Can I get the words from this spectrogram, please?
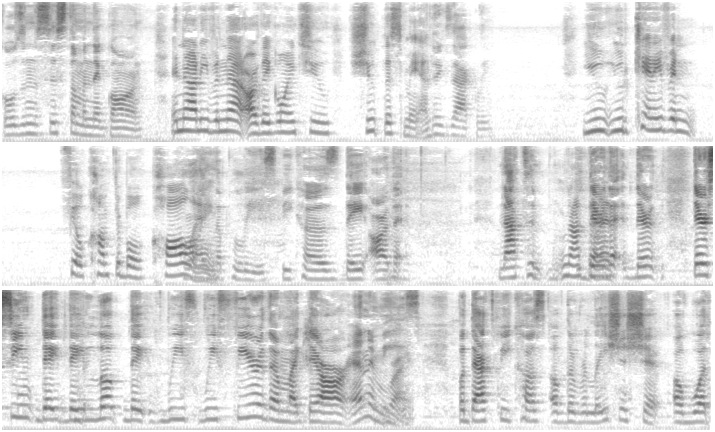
Goes in the system and they're gone. And not even that, are they going to shoot this man? Exactly. You you can't even feel comfortable calling calling. the police because they are the not to Not they're that- the, they're they're seen they they look they we we fear them like they are our enemies Right. but that's because of the relationship of what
